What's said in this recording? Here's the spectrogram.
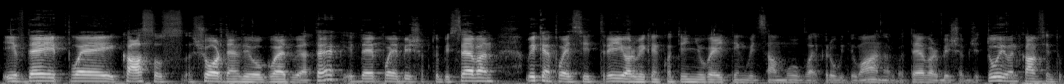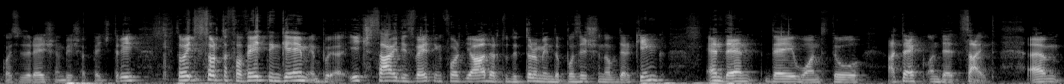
If they play castles short, then we will gladly attack. If they play bishop to b7, we can play c3 or we can continue waiting with some move like rook d1 or whatever. Bishop g2 even comes into consideration, bishop h3. So it's sort of a waiting game. Each side is waiting for the other to determine the position of their king and then they want to attack on that side. Um,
